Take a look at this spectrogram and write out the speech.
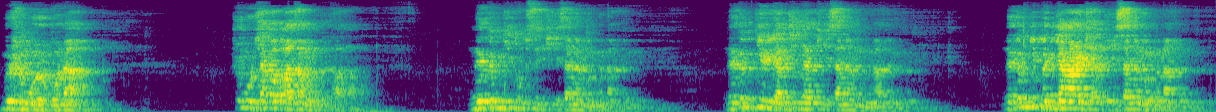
무슨 모르구나. 중국 작업 아장을 다. 내금기 독서 기사는 문화든, 내금기를 양치냐 기사는 문화든, 내금기 번양을 기사는 문화든,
